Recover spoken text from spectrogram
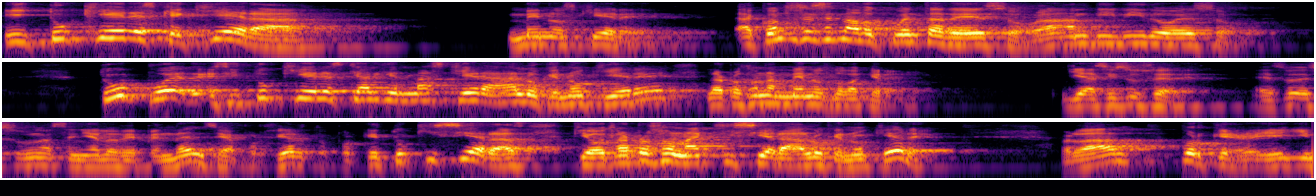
y tú quieres que quiera, menos quiere. ¿A cuántos se han dado cuenta de eso? ¿Han vivido eso? Tú puedes, si tú quieres que alguien más quiera algo que no quiere, la persona menos lo va a querer. Y así sucede. Eso es una señal de dependencia, por cierto, porque tú quisieras que otra persona quisiera algo que no quiere. ¿verdad? Porque y,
